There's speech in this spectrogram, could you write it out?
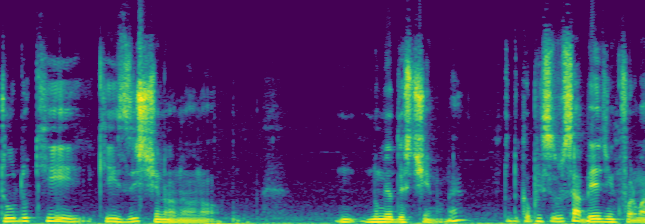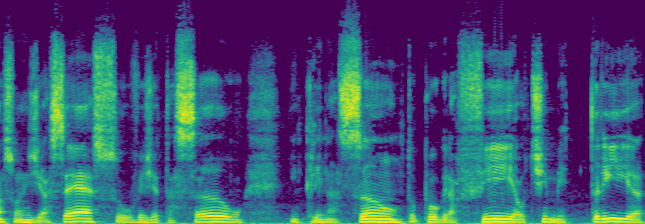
tudo que, que existe no, no, no, no meu destino, né? tudo que eu preciso saber de informações de acesso, vegetação, inclinação, topografia, altimetria,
